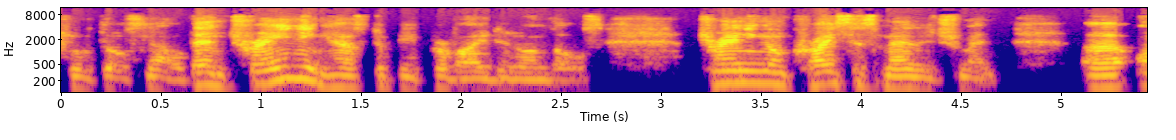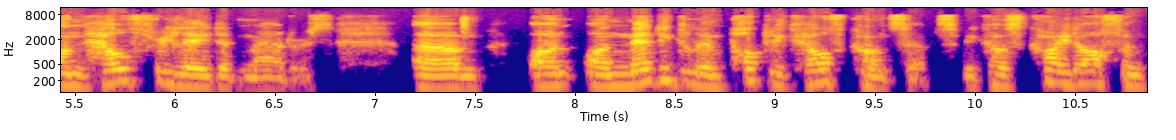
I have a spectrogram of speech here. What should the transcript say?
include those now. Then training has to be provided on those. Training on crisis management, uh, on health related matters, um, on, on medical and public health concepts, because quite often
